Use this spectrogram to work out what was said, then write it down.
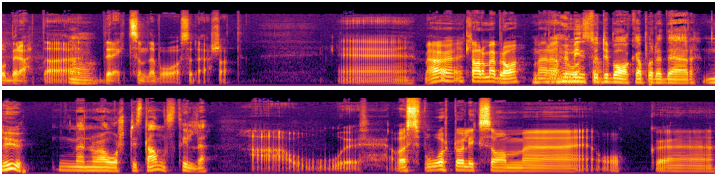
och berätta Ja. direkt som det var och sådär. Så att, eh, men jag klarade mig bra med Hur minns du tillbaka på det där nu? Med några års distans till det. Det var svårt att liksom eh, och eh,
